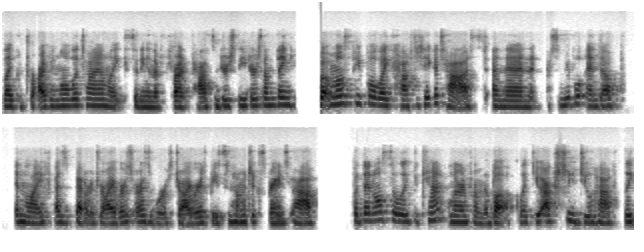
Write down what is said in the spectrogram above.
like driving all the time like sitting in the front passenger seat or something. But most people like have to take a test and then some people end up in life as better drivers or as worse drivers based on how much experience you have. But then also, like, you can't learn from the book. Like, you actually do have, like,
